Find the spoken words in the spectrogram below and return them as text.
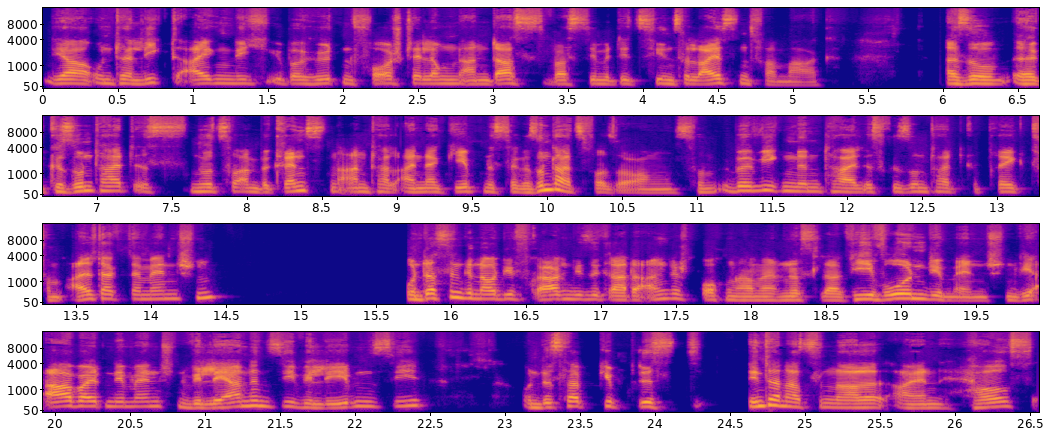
ja unterliegt eigentlich überhöhten Vorstellungen an das, was die Medizin zu leisten vermag. Also äh, Gesundheit ist nur zu einem begrenzten Anteil ein Ergebnis der Gesundheitsversorgung. Zum überwiegenden Teil ist Gesundheit geprägt vom Alltag der Menschen Und das sind genau die Fragen, die Sie gerade angesprochen haben, Herr Nüssler. Wie wohnen die Menschen? Wie arbeiten die Menschen? Wie lernen sie? Wie leben sie? Und deshalb gibt es international ein Health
